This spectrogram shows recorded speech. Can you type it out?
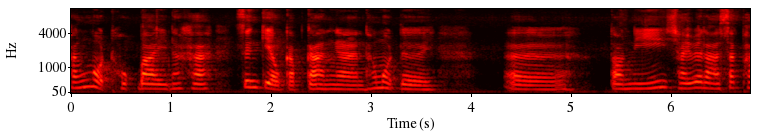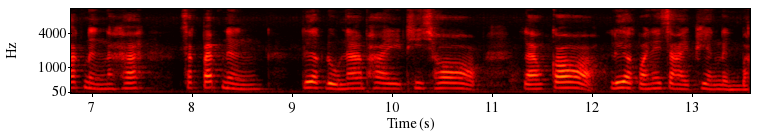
ทั้งหมด 6 ใบนะคะ ซึ่งเกี่ยวกับการงานทั้งหมดเลยเออตอนนี้ใช้เวลาสักพักหนึ่งนะคะ สักแป๊บหนึ่งเลือกดูหน้าไพ่ที่ชอบ แล้วก็เลือกไว้ในใจเพียงหนึ่งใบ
